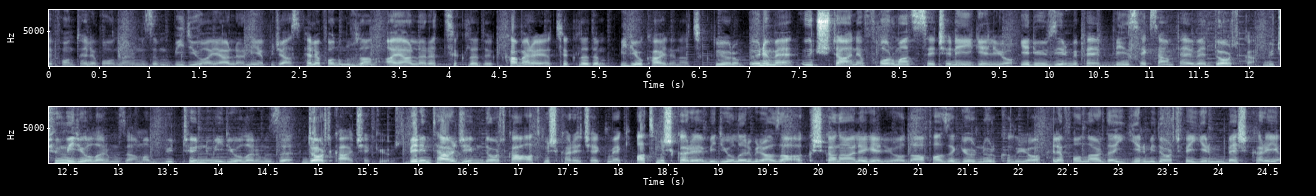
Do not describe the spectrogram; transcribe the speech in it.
iPhone telefonlarımızın video ayarlarını yapacağız. Telefonumuzdan ayarlara tıkladık, kameraya tıkladım, video kaydına tıklıyorum. Önüme 3 tane format seçeneği geliyor. 720p, 1080p ve 4K. Bütün videolarımızı ama bütün videolarımızı 4K çekiyoruz. Benim tercihim 4K 60 kare çekmek. 60 kare videoları biraz daha akışkan hale geliyor. Daha fazla görünür kılıyor. Telefonlarda 24 ve 25 kareyi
